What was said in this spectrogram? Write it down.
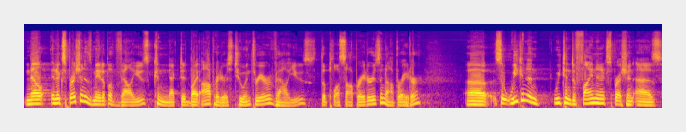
Now, an expression is made up of values connected by operators. 2 and 3 are values. The plus operator is an operator. Uh, so we can, we can define an expression as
